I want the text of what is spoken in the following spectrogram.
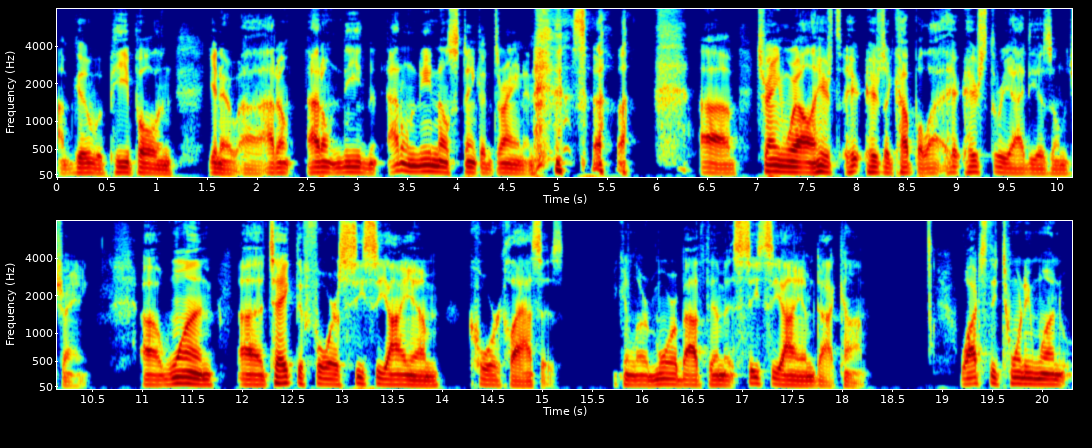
I'm good with people, and you know, uh, I don't, I don't need, I don't need no stinking training. so, uh, train well. And here's here's a couple. Here's three ideas on the training. Uh, one, uh, take the four CCIM core classes. You can learn more about them at ccim.com. Watch the 21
